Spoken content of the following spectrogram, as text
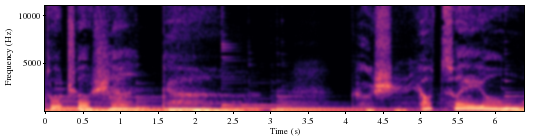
多愁善感，可是又最勇敢。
